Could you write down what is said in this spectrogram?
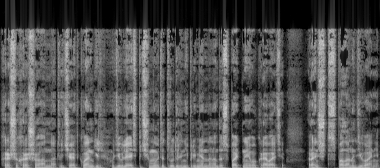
«Хорошо, хорошо, Анна», — отвечает Квангель, удивляясь, почему это Трудель непременно надо спать на его кровати. Раньше-то спала на диване.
